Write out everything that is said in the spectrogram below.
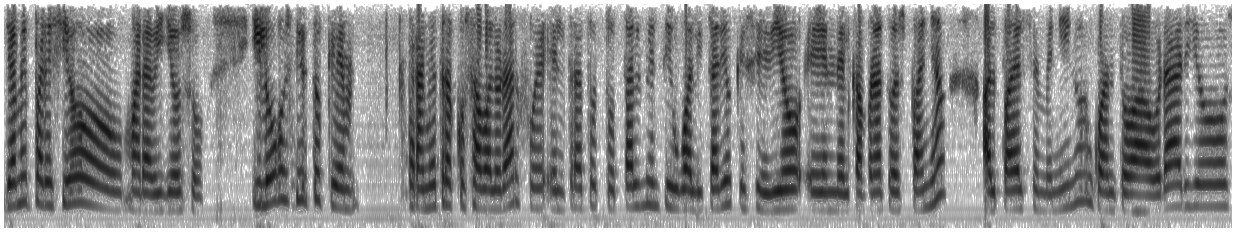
ya me pareció maravilloso. Y luego es cierto que para mí otra cosa a valorar fue el trato totalmente igualitario que se dio en el Campeonato de España al pádel femenino en cuanto a horarios,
